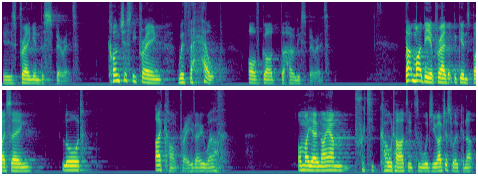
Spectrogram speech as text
is praying in the Spirit, consciously praying with the help of God the Holy Spirit. That might be a prayer that begins by saying, Lord, I can't pray very well. On my own, I am pretty cold hearted towards you. I've just woken up.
